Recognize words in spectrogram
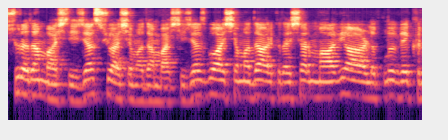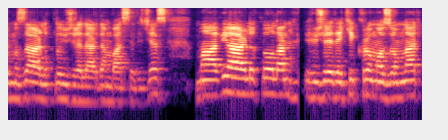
şuradan başlayacağız. Şu aşamadan başlayacağız. Bu aşamada arkadaşlar mavi ağırlıklı ve kırmızı ağırlıklı hücrelerden bahsedeceğiz. Mavi ağırlıklı olan hücredeki kromozomlar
